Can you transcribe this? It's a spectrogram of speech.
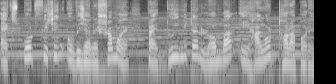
এক স্পোর্ট ফিশিং অভিযানের সময় প্রায় দুই মিটার লম্বা এই হাঙর ধরা পড়ে।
